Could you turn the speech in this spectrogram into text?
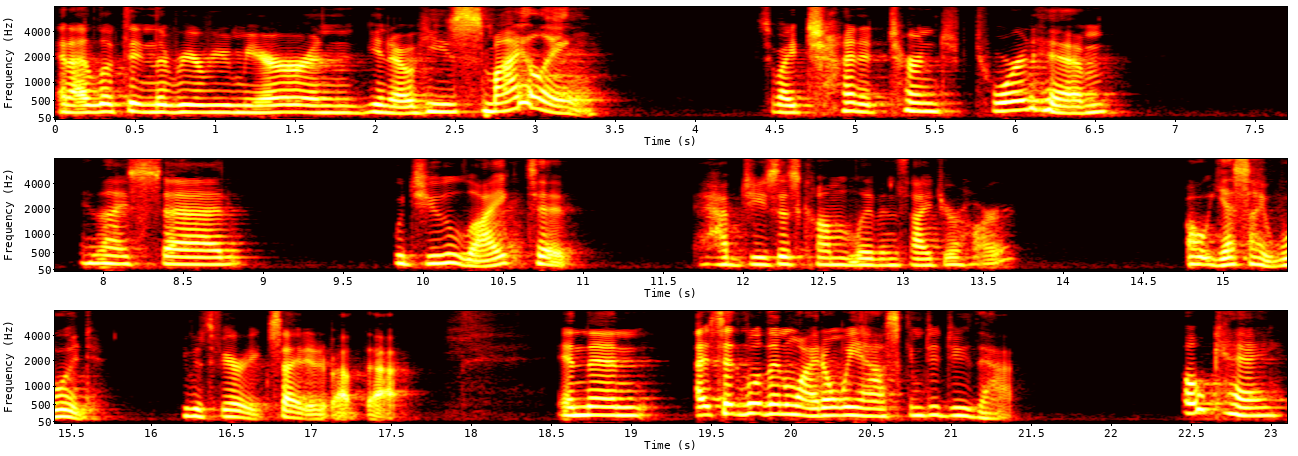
And I looked in the rearview mirror and, you know, he's smiling. So I kind of turned toward him and I said, Would you like to have Jesus come live inside your heart? Oh, yes, I would. He was very excited about that. And then I said, Well, then why don't we ask him to do that? Okay.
